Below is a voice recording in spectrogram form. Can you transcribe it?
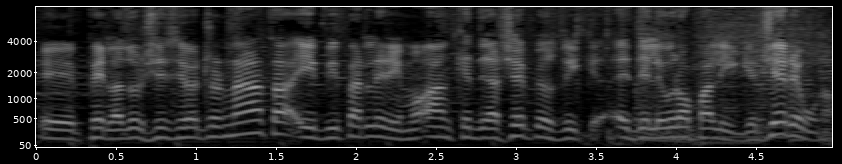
per la dodicesima giornata e vi parleremo anche della Champions League e dell'Europa League. GR1.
